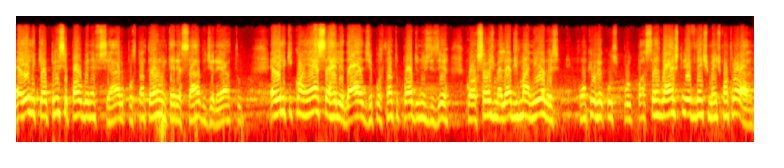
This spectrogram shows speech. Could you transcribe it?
é ele que é o principal beneficiário, portanto é um interessado direto, é ele que conhece a realidade e, portanto, pode nos dizer quais são as melhores maneiras com que o recurso público possa ser gasto e, evidentemente, controlado.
